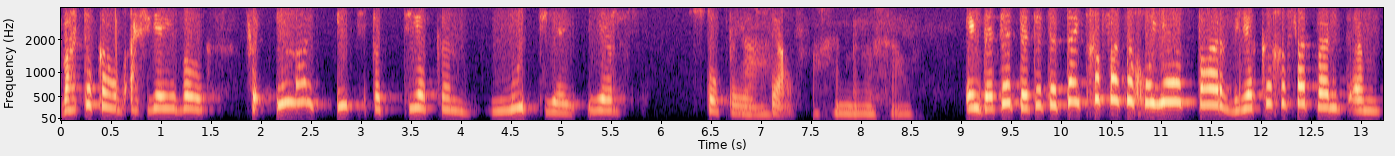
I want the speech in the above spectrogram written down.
Wat ook al as jy wil vir iemand iets beteken, moet jy eers stop by ja, jouself. Begin by jouself. En dit het dit het 'n tyd gevat, 'n goeie paar weke gevat want ehm um,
